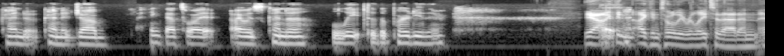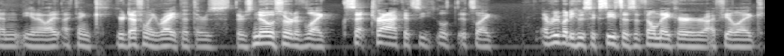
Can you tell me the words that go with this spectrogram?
kind of kind of job. I think that's why I was kind of late to the party there. Yeah, I can I can totally relate to that, and and you know I, I think you're definitely right that there's there's no sort of like set track. It's it's like everybody who succeeds as a filmmaker, I feel like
